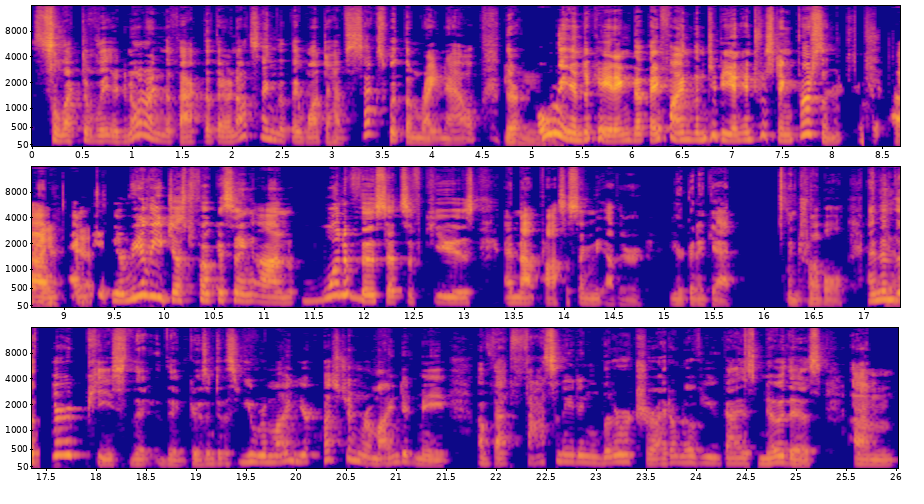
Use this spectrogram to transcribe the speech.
selectively ignoring the fact that they're not saying that they want to have sex with them right now. They're mm-hmm. only indicating that they find them to be an interesting person. right, um, and yes. if you're really just focusing on one of those sets of cues and not processing the other, you're going to get in trouble. And then yeah. the third piece that that goes into this, you remind your question reminded me of that fascinating literature. I don't know if you guys know this, um,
